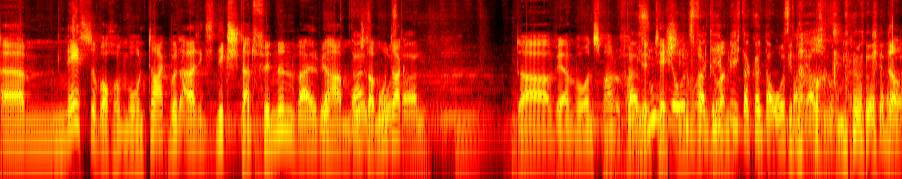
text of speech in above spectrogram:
Ähm, nächste Woche Montag wird allerdings nichts stattfinden, weil wir Ja, haben Ostermontag. Ostern. Da werden wir uns mal familientechnisch um was kümmern. vergeblich, da könnt ihr Ostereier Genau. suchen. Genau,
